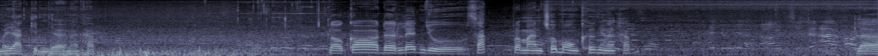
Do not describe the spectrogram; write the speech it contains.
ไม่อยากกินเยอะนะครับ เราก็เดินเล่นอยู่สักประมาณชั่วโมงครึ่งนะครับแล้ว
